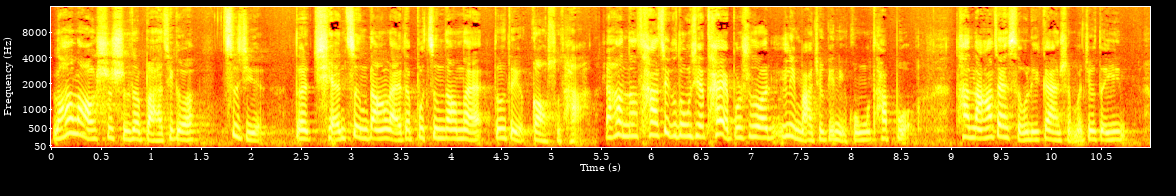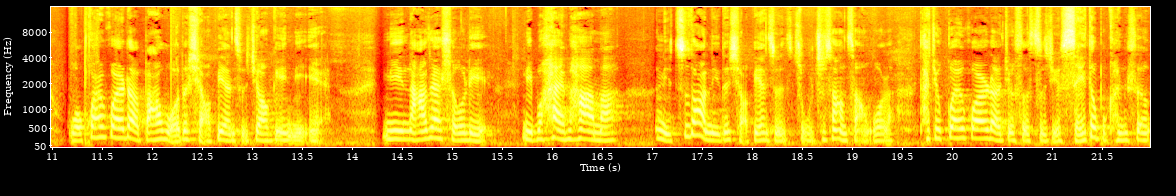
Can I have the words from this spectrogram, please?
老老实实的把这个自己。的钱正当来的不正当来都得告诉他，然后呢，他这个东西他也不是说立马就给你公，他不，他拿在手里干什么？就等于我乖乖的把我的小辫子交给你，你拿在手里，你不害怕吗？你知道你的小辫子组织上掌握了，他就乖乖的，就是自己谁都不吭声，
